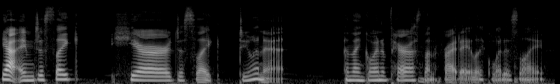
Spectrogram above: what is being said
yeah, I'm just like here, just like doing it, and then going to Paris on Friday. Like, what is life?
